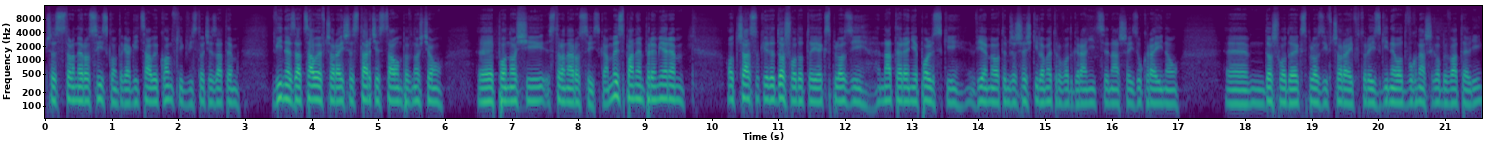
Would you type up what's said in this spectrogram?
przez stronę rosyjską, tak jak i cały konflikt w istocie zatem winę za całe wczorajsze starcie z całą pewnością ponosi strona rosyjska. My z panem premierem od czasu, kiedy doszło do tej eksplozji na terenie Polski, wiemy o tym, że 6 kilometrów od granicy naszej z Ukrainą em, doszło do eksplozji wczoraj, w której zginęło dwóch naszych obywateli.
